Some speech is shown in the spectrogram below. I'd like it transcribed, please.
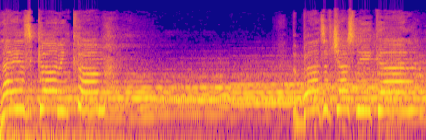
Lion's gonna come The birds have just begun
